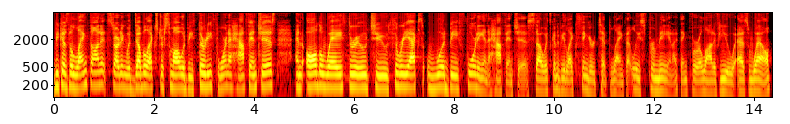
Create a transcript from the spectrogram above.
because the length on it, starting with double extra small, would be 34 and a half inches. And all the way through to 3X would be 40 and a half inches. So it's going to be like fingertip length, at least for me. And I think for a lot of you as well.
